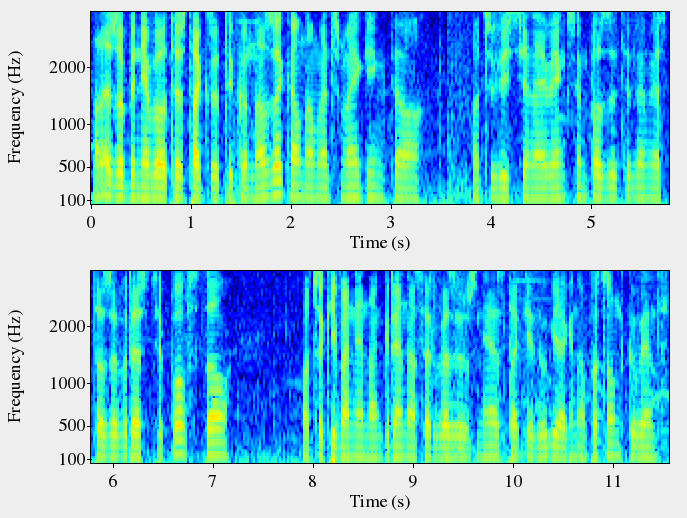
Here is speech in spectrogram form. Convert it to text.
Ale żeby nie było też tak, że tylko narzekał na matchmaking, to Oczywiście największym pozytywem jest to, że wreszcie powstał. Oczekiwanie na grę na serwerze już nie jest takie długie jak na początku, więc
